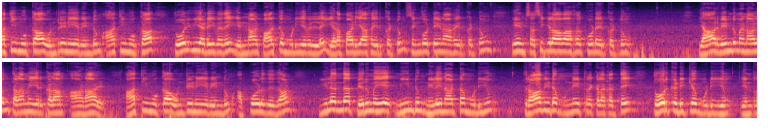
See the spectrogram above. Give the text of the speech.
அதிமுக ஒன்றிணைய வேண்டும். அதிமுக தோல்வியடைவதை என்னால் பார்க்க முடியவில்லை. எடப்பாடியாக இருக்கட்டும் செங்கோட்டையனாக இருக்கட்டும் ஏன் சசிகலாவாக கூட இருக்கட்டும். யார் வேண்டுமானாலும் தலைமை இருக்கலாம் ஆனால் அதிமுக ஒன்றிணைய வேண்டும். அப்பொழுதுதான் இழந்த பெருமையை மீண்டும் நிலைநாட்ட முடியும். திராவிட முன்னேற்ற கழகத்தை தோற்கடிக்க முடியும் என்ற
